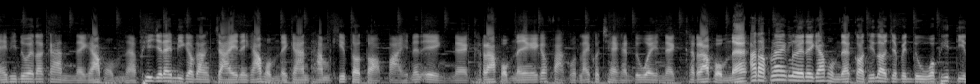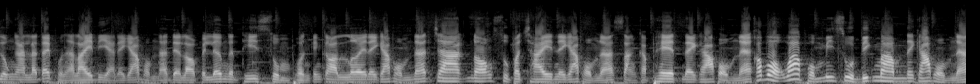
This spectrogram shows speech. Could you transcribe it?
ให้พี่ด้วยละกันนะครับผมนะพี่จะได้มีกำลังใจนะครับผมในการทำคลิปต่อๆไปนั่นเองนะครับผมนะยังไงก็ฝากกดไลค์กดแชร์กันด้วยนะครับผมนะอันดับแรกเลยนะครับผมนะก่อนที่เราจะไปดูว่าพี่ตีโรงงานแล้วได้ผลอะไรเนี่ยนะครับผมนะเดี๋ยวเราไปเริ่มกันที่สุ่มผลกันก่อนเลยนะครับผมนะจากน้องสุภชัยนะครับผมนะสังกเพศนะครับผมนะเขาบอกว่าผมมีสูตรบิ๊กมัมนะครับผมนะ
